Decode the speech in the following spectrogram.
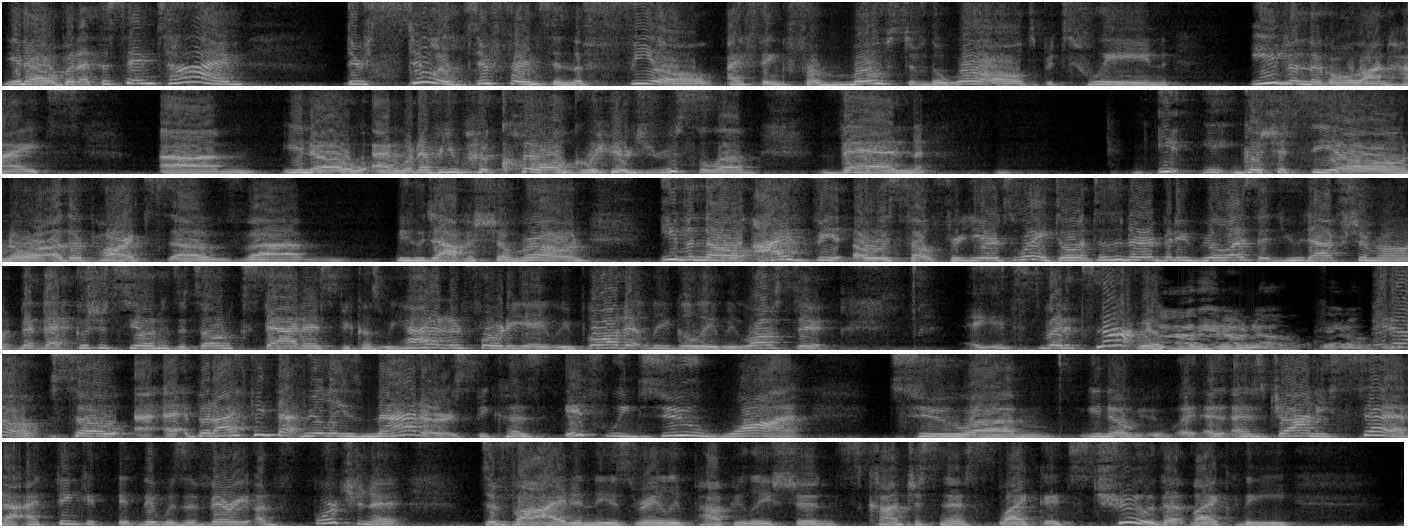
you know, but at the same time, there's still a difference in the feel, I think, for most of the world between even the Golan Heights um, you know, and whatever you want to call Greater Jerusalem, than Gush Etzion or other parts of um, Yehuda Shomron. Even though I've be, always felt for years, wait, doesn't everybody realize that Yehuda Shomron, that, that Gush Etzion has its own status because we had it in '48, we bought it legally, we lost it. It's, but it's not really. No, they don't know. They don't. They don't. So, but I think that really matters because if we do want to, um, you know, as Johnny said, I think it, it, there was a very unfortunate divide in the Israeli population's consciousness. Like it's true that like the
